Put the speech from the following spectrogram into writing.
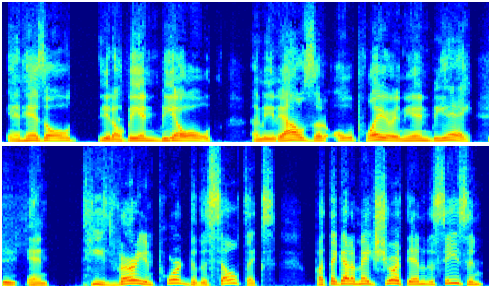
and his old, you know, being being old. I mean, Al's an old player in the NBA, and he's very important to the Celtics, but they got to make sure at the end of the season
